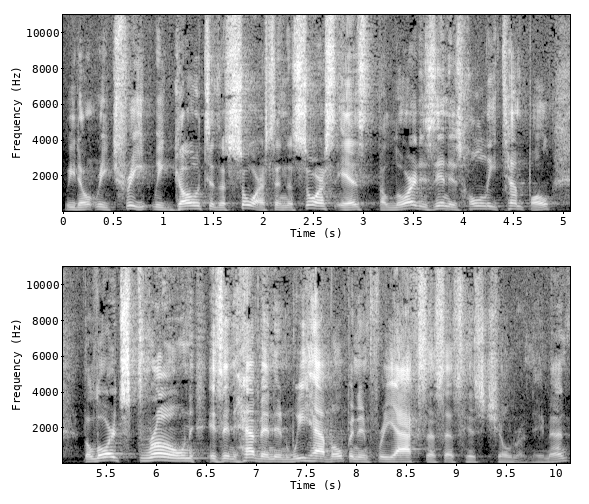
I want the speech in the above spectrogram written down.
We don't retreat, we go to the source, and the source is the Lord is in his holy temple. The Lord's throne is in heaven, and we have open and free access as his children. Amen?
